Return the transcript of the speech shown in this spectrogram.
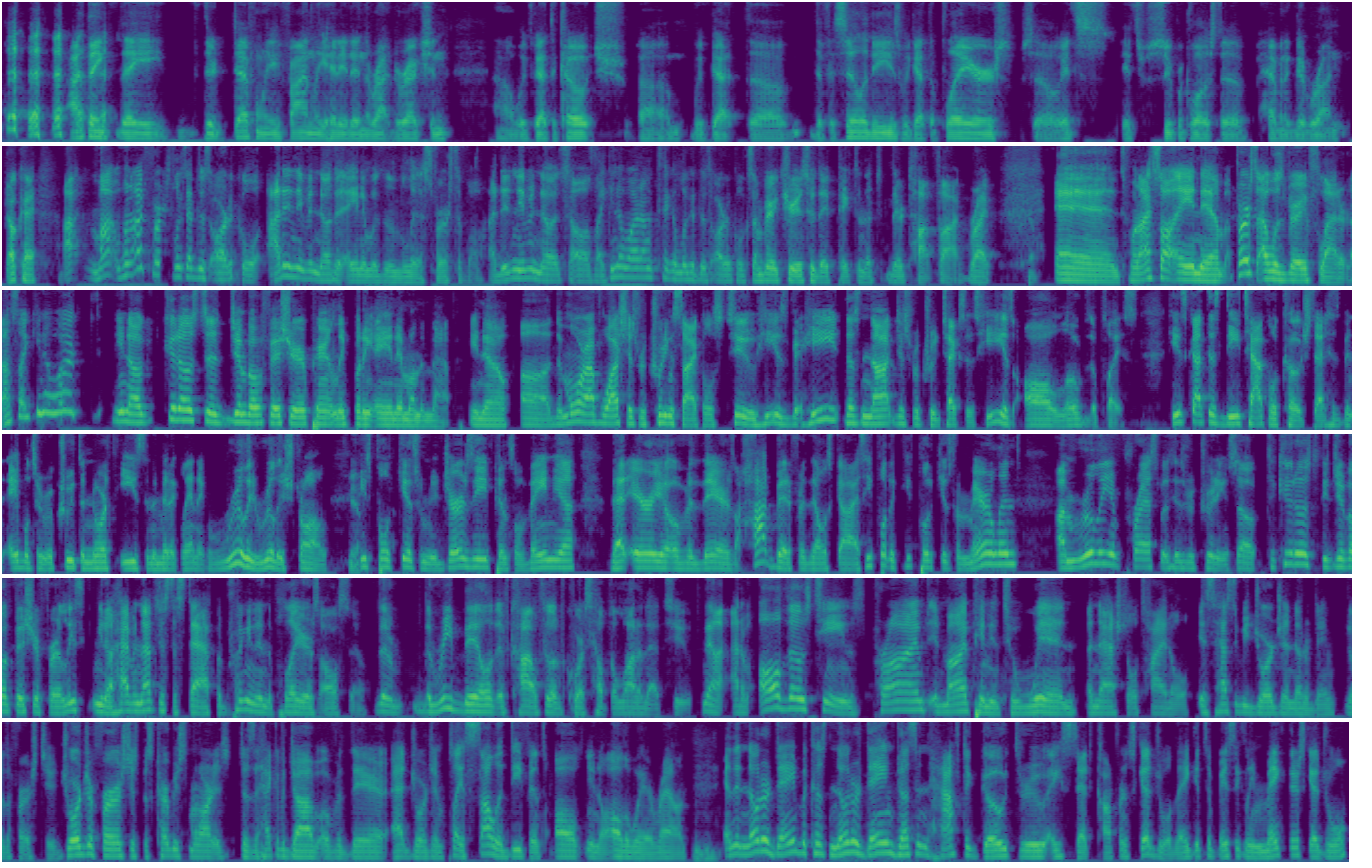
I think they they're definitely finally headed in the right direction. Uh, we've got the coach. Um, we've got the the facilities. We got the players. So it's it's super close to having a good run. Okay. I, my, when I first looked at this article, I didn't even know that A&M was on the list. First of all, I didn't even know it. So I was like, you know what? I'm gonna take a look at this article because I'm very curious who they picked in the, their top five, right? Yeah. And when I saw A&M, first I was very flattered. I was like, you know what? You know, kudos to Jimbo Fisher apparently putting A&M on the map. You know, uh, the more I've watched his recruiting cycles too, he is he does not just recruit Texas. He is all over the place. He's got this D tackle coach that has been able to recruit the Northeast and the Mid Atlantic really, really strong. Yeah. He's pulled kids from New Jersey, Pennsylvania. That area over there is a hotbed for those guys. He pulled he pulled kids from Maryland. I'm really impressed with his recruiting. So, to kudos to Jimbo Fisher for at least you know having not just the staff but bringing in the players also. The the rebuild of Kyle Field, of course, helped a lot of that too. Now, out of all those teams, primed in my opinion to win a national title is has to be Georgia and Notre Dame. They're the first two. Georgia first, just because Kirby Smart is, does a heck of a job over there at Georgia and plays solid defense all you know all the way around. Mhm. And then Notre Dame because Notre Dame doesn't have to go through a set conference schedule. They get to basically make their schedule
